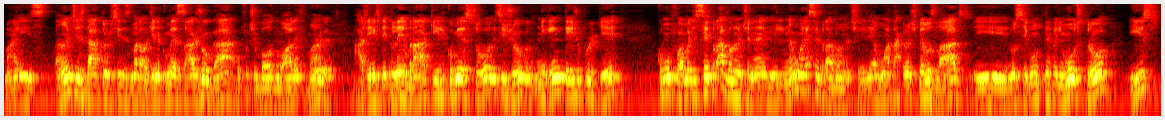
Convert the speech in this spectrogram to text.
mas antes da torcida esmeraldina começar a julgar o futebol do Aleph Manga, a gente tem que lembrar que ele começou nesse jogo, ninguém entende o porquê, como forma de centroavante, né? Ele não é centroavante, ele é um atacante pelos lados e no segundo tempo ele mostrou isso,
